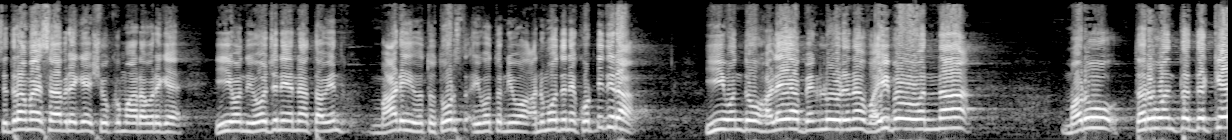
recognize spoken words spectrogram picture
ಸಿದ್ದರಾಮಯ್ಯ ಸಾಹೇಬರಿಗೆ, ಶಿವಕುಮಾರ್ ಅವರಿಗೆ ಈ ಒಂದು ಯೋಜನೆಯನ್ನು ತಾವೇನು ಮಾಡಿ ಇವತ್ತು ತೋರಿಸ್ ಇವತ್ತು ನೀವು ಅನುಮೋದನೆ ಕೊಟ್ಟಿದ್ದೀರಾ? ಈ ಒಂದು ಹಳೆಯ ಬೆಂಗಳೂರಿನ ವೈಭವವನ್ನು ಮರು ತರುವಂಥದ್ದಕ್ಕೆ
